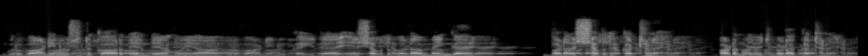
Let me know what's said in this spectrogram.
ਗੁਰਬਾਣੀ ਨੂੰ ਸਤਿਕਾਰ ਦਿੰਦਿਆਂ ਹੋਇਆਂ ਗੁਰਬਾਣੀ ਨੂੰ ਕਹੀਦਾ ਇਹ ਸ਼ਬਦ ਬੜਾ ਮਹਿੰਗਾ ਹੈ ਬੜਾ ਸ਼ਬਦ ਕਠਿਨ ਹੈ ਪੜਨ ਦੇ ਵਿੱਚ ਬੜਾ ਕਠਿਨ ਹੈ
